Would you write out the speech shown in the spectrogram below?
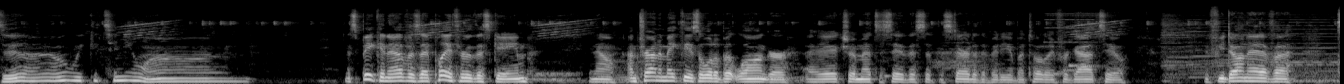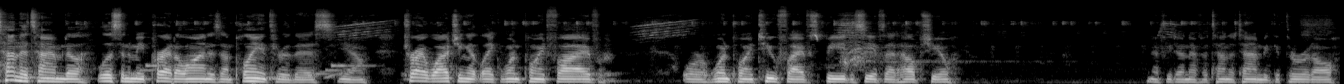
da, we continue on. And speaking of, as I play through this game, you know, I'm trying to make these a little bit longer. I actually meant to say this at the start of the video, but totally forgot to. If you don't have a ton of time to listen to me prattle on as I'm playing through this, you know, try watching it like 1.5 or, or 1.25 speed to see if that helps you. And if you don't have a ton of time to get through it all.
